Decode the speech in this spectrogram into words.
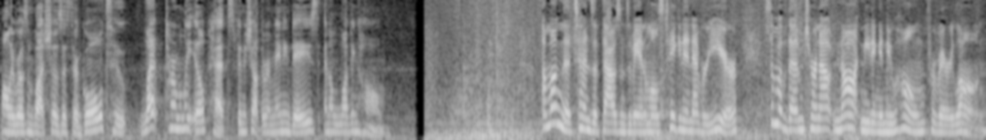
Molly Rosenblatt shows us their goal to let terminally ill pets finish out the remaining days in a loving home. Among the tens of thousands of animals taken in every year, some of them turn out not needing a new home for very long.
